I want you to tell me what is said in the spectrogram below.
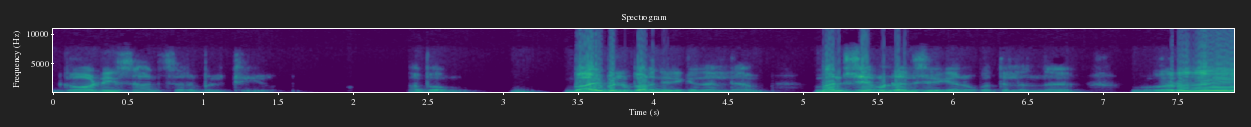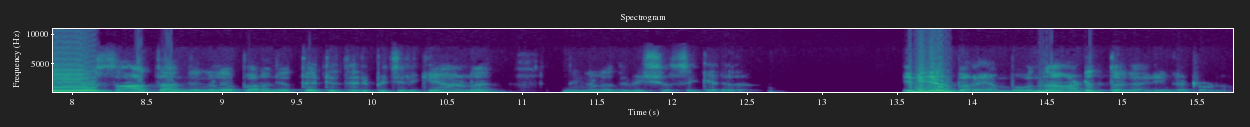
God is answerable to you അപ്പം ബൈബിൾ പറഞ്ഞിരിക്കുന്നതെല്ലാം മനുഷ്യനെ കൊണ്ട് അനുസരിക്കാൻ ഒക്കത്തില്ലെന്ന് വെറുതെ സാത്താൻ നിങ്ങളെ പറഞ്ഞ് തെറ്റിദ്ധരിപ്പിച്ചിരിക്കുകയാണ്. നിങ്ങളത് വിശ്വസിക്കരുത്. ഇനി ഞാൻ പറയാൻ പോകുന്ന അടുത്ത കാര്യം കേട്ടോണം.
